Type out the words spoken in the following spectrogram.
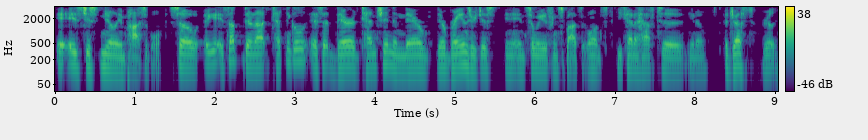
it, it's just nearly impossible. So it's not that they're not technical. It's that their attention and their, their brains are just in, in so many different spots at once. You kind of have to, you know, adjust really.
